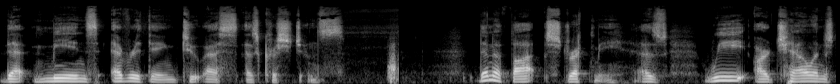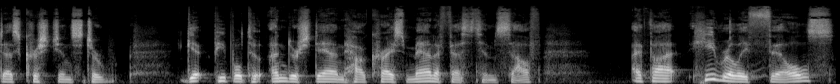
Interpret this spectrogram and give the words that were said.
that means everything to us as Christians. Then a thought struck me as we are challenged as Christians to get people to understand how Christ manifests himself. I thought he really fills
